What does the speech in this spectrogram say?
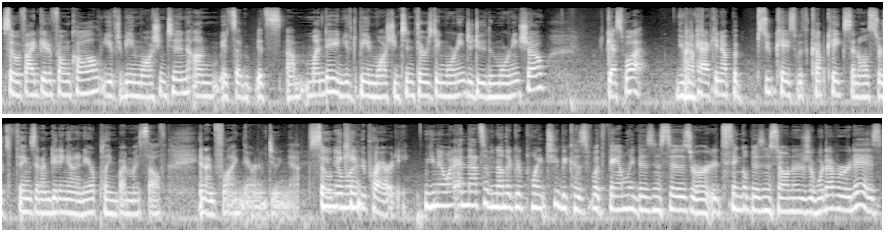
So if I'd get a phone call, you have to be in Washington on it's a it's um, Monday and you have to be in Washington Thursday morning to do the morning show. Guess what? I'm have packing up a suitcase with cupcakes and all sorts of things and I'm getting on an airplane by myself and I'm flying there and I'm doing that. So You it became what? the priority. You know what? And that's another good point too, because with family businesses or it's single business owners or whatever it is,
